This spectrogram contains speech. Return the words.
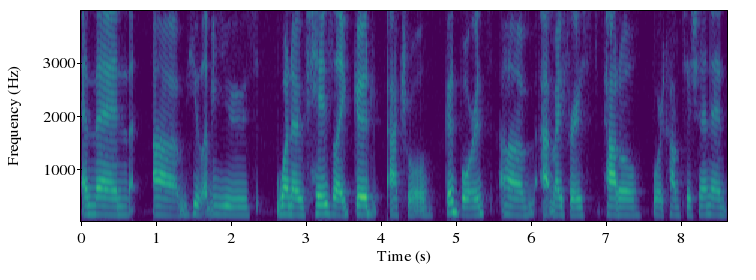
And then um, he let me use one of his like good actual good boards um, at my first paddle board competition. And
